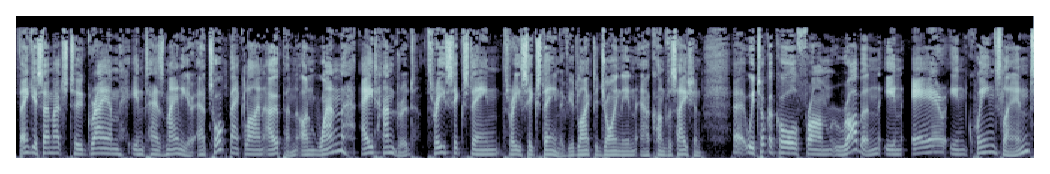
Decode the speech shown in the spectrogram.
Thank you so much to Graham in Tasmania. Our talkback line open on 1 800 316 316 if you'd like to join in our conversation. Uh, we took a call from Robin in Ayr in Queensland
